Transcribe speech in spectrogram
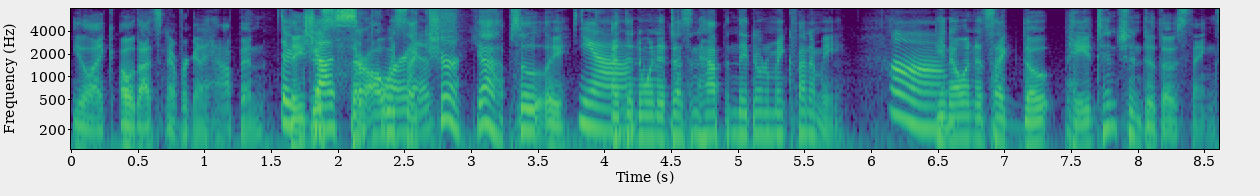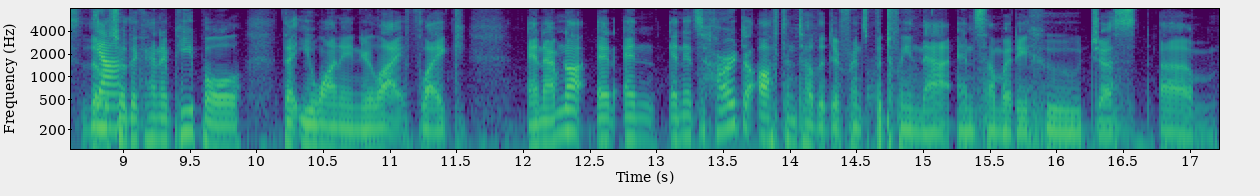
you're like oh that's never going to happen They're they just they're always like sure yeah absolutely Yeah. and then when it doesn't happen they don't make fun of me Aw. you know and it's like though pay attention to those things those Yeah. are the kind of people that you want in your life like and I'm not, and, and and it's hard to often tell the difference between that and somebody who just um,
